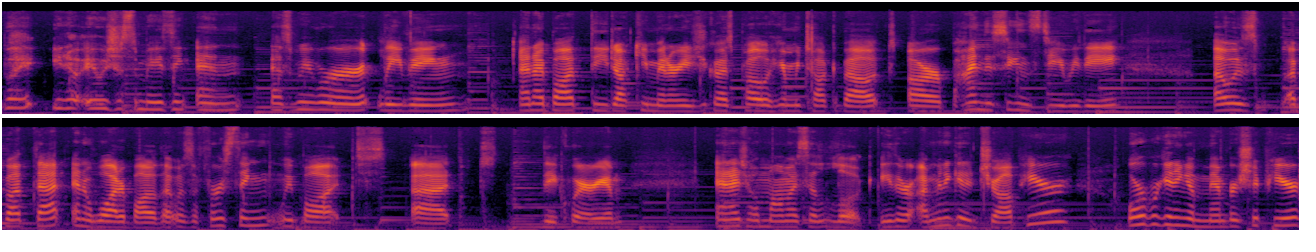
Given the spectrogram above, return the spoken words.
but you know it was just amazing and as we were leaving and i bought the documentaries you guys probably hear me talk about our behind the scenes dvd i was i bought that and a water bottle that was the first thing we bought at the aquarium and I told mom, I said, look, either I'm to get a job here or we're getting a membership here.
